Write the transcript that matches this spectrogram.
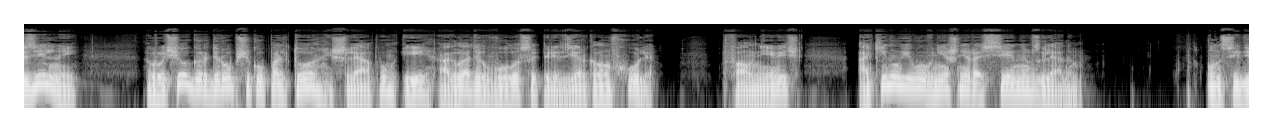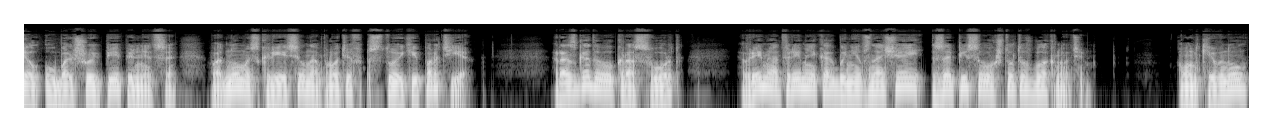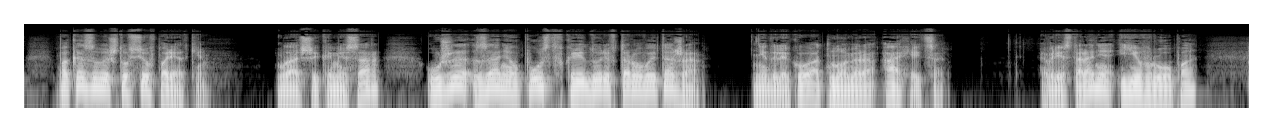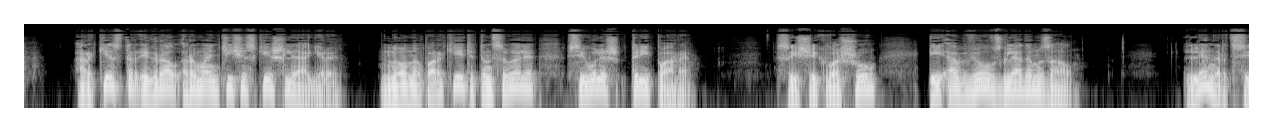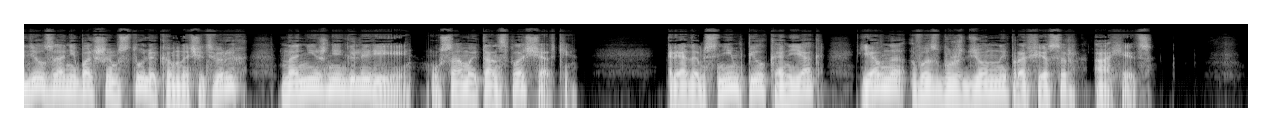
Зельный вручил гардеробщику пальто и шляпу и огладил волосы перед зеркалом в холле. Фолневич окинул его внешне рассеянным взглядом. Он сидел у большой пепельницы в одном из кресел напротив стойки портье. Разгадывал кроссворд, время от времени как бы невзначай записывал что-то в блокноте. Он кивнул, показывая, что все в порядке. Младший комиссар уже занял пост в коридоре второго этажа, недалеко от номера Ахейца. В ресторане «Европа» оркестр играл романтические шлягеры — но на паркете танцевали всего лишь три пары. Сыщик вошел и обвел взглядом зал. Ленард сидел за небольшим столиком на четверых на нижней галерее у самой танцплощадки. Рядом с ним пил коньяк явно возбужденный профессор Ахец.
